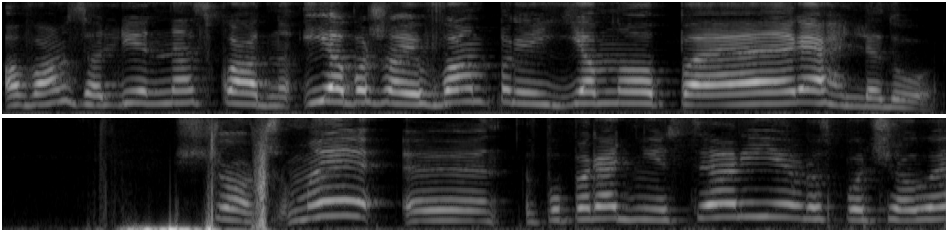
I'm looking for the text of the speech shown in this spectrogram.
а вам взагалі не складно. І я бажаю вам приємного перегляду. Що ж, ми е, в попередній серії розпочали.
